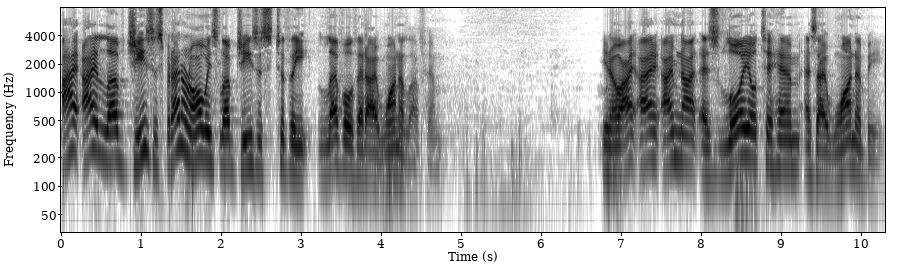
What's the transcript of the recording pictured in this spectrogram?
I, I love Jesus, but I don't always love Jesus to the level that I want to love him. You know, I, I, I'm not as loyal to him as I want to be.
